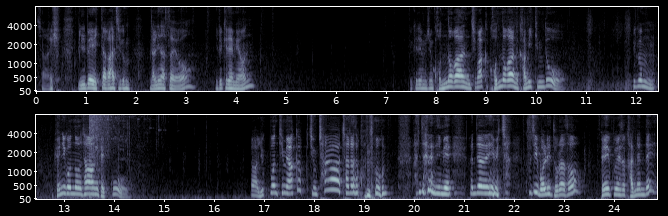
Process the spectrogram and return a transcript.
자 이게 밀배에 있다가 지금 난리 났어요. 이렇게 되면 이렇게 되면 지금 건너간 지금 아까 건너간 가미팀도 지금 괜히 건너온 상황이 됐고. 자 6번 팀이 아까 지금 차 찾아서 건너온 한자네님의 한자네님이 차 굳이 멀리 돌아서 배 구해서 갔는데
